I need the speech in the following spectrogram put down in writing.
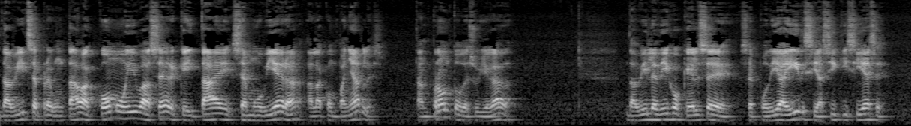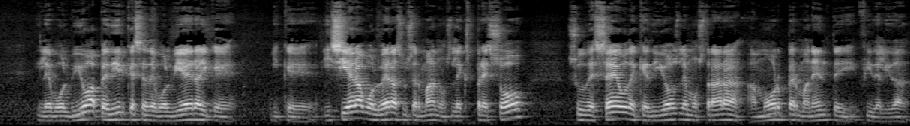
David se preguntaba cómo iba a ser que Itai se moviera al acompañarles tan pronto de su llegada. David le dijo que él se, se podía ir si así quisiese y le volvió a pedir que se devolviera y que, y que hiciera volver a sus hermanos. Le expresó su deseo de que Dios le mostrara amor permanente y fidelidad.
